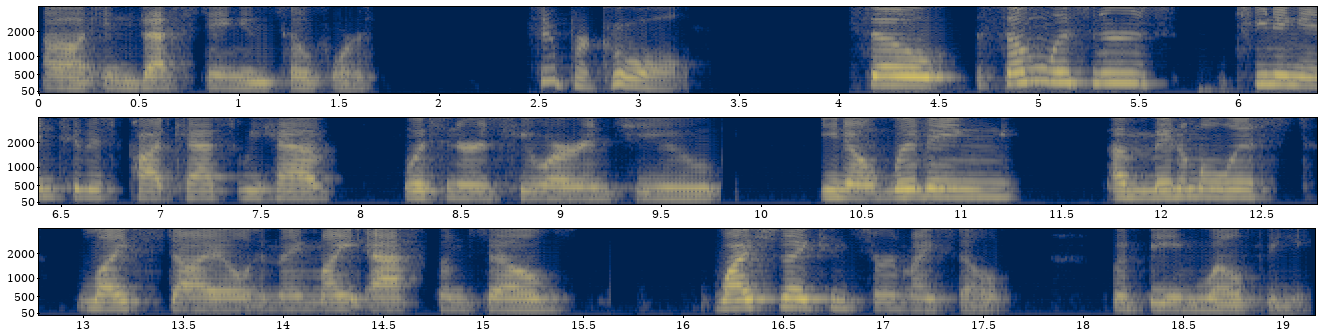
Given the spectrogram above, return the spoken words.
uh, investing and so forth. Super cool. So, some listeners tuning into this podcast, we have listeners who are into you know, living a minimalist lifestyle and they might ask themselves, why should I concern myself with being wealthy?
